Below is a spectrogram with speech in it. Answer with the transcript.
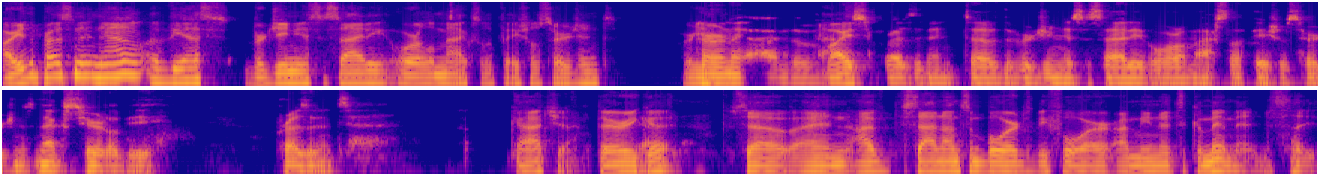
are you the president now of the S Virginia Society Oral and Maxillofacial Surgeons? Currently, you- I'm the vice president of the Virginia Society of Oral Maxillofacial Surgeons. Next year, it'll be president. Gotcha. Very yeah. good. So, and I've sat on some boards before. I mean, it's a commitment. It's like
